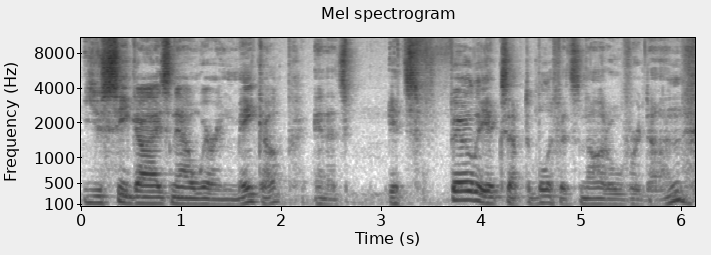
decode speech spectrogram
You see guys now wearing makeup, and it's it's fairly acceptable if it's not overdone.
